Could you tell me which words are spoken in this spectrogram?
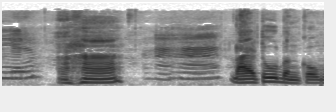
ទៀនអាហារអាហារដែលទូលបង្គំ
